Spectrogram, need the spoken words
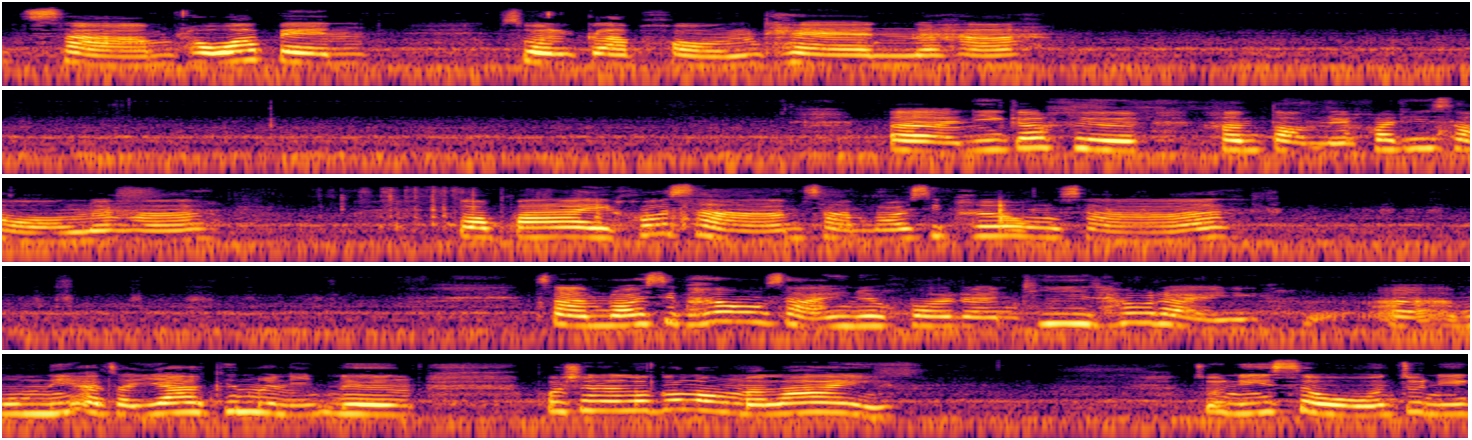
ทสามเพราะว่าเป็นส่วนกลับของแทนนะคะ อ่านี่ก็คือคำตอบในข้อที่สองนะคะ ต่อไปข้อ 3 315 องศา 315 องศาอยู่ในควอดแรนที่เท่าไหร่มุมนี้อาจจะยากขึ้นมานิดนึง เพราะฉะนั้นเราก็ลองมาไล่ จุดนี้ 0 จุดนี้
